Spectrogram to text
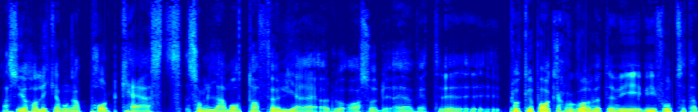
Alltså jag har lika många podcasts som Lamotte har följare. Alltså, jag vet, eh, plocka upp hakan på golvet, vi, vi fortsätter.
